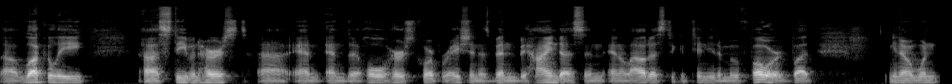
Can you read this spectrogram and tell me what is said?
Uh, luckily uh, Stephen Hearst uh, and and the whole Hearst Corporation has been behind us and, and allowed us to continue to move forward. But you know when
